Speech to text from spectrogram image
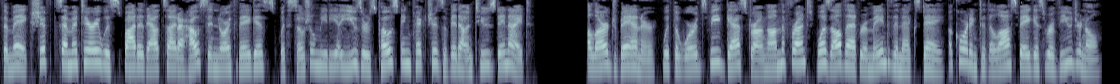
The makeshift cemetery was spotted outside a house in North Vegas, with social media users posting pictures of it on Tuesday night. A large banner, with the words Vegas Strong on the front, was all that remained the next day, according to the Las Vegas Review-Journal.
